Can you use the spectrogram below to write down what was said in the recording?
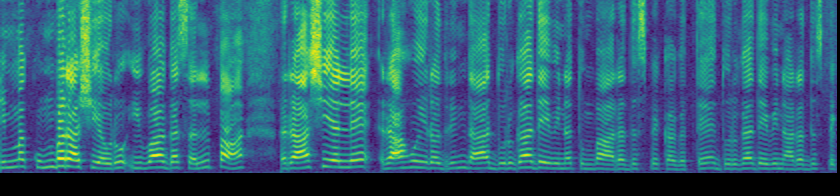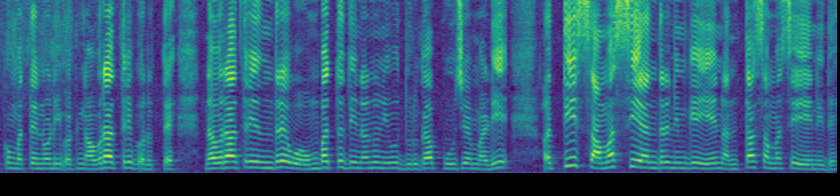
ನಿಮ್ಮ ಕುಂಭರಾಶಿಯವರು ಇವಾಗ ಸ್ವಲ್ಪ ರಾಶಿಯಲ್ಲೇ ರಾಹು ಇರೋದ್ರಿಂದ ದುರ್ಗಾದೇವಿನ ತುಂಬ ಆರಾಧಿಸ್ಬೇಕಾಗುತ್ತೆ. ದುರ್ಗಾದೇವಿನ ಆರಾಧಿಸ್ಬೇಕು. ಮತ್ತು ನೋಡಿ ಇವಾಗ ನವರಾತ್ರಿ ಬರುತ್ತೆ. ನವರಾತ್ರಿ ಅಂದರೆ ಒಂಬತ್ತು ದಿನವೂ ನೀವು ದುರ್ಗಾ ಪೂಜೆ ಮಾಡಿ ಅತಿ ಸಮಸ್ಯೆ ಅಂದರೆ ನಿಮಗೆ ಏನು ಅಂಥ ಸಮಸ್ಯೆ ಏನಿದೆ?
